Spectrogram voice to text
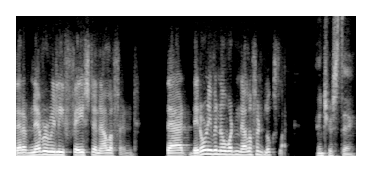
that have never really faced an elephant that they don't even know what an elephant looks like. Interesting.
